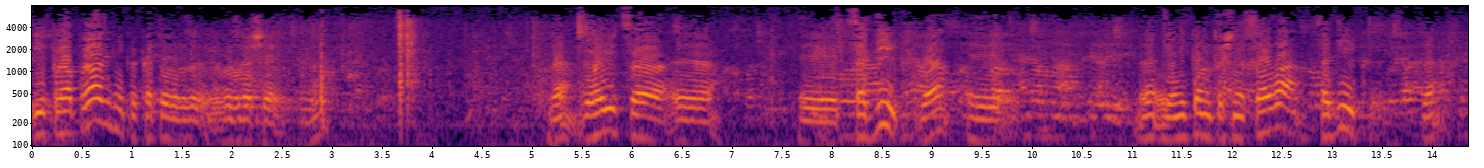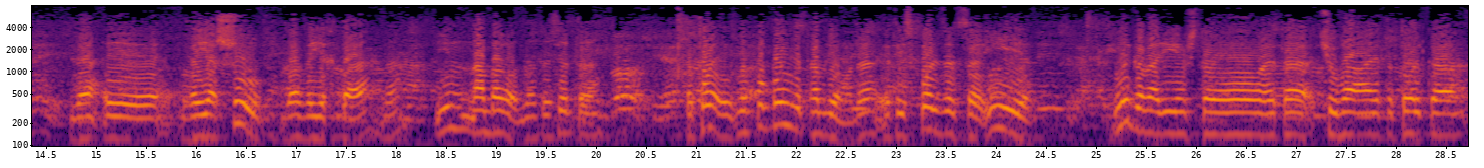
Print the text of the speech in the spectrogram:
и про праведника, который возвращается. Да? Да? Говорится э, э, цадик, да, э, да, я не помню точно слова, цадик, да, да, э, ваяшу, да, ваяхта, да, и наоборот, да, то есть это такое, вы поняли проблему, да, это используется и мы говорим, что это чува, это только,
